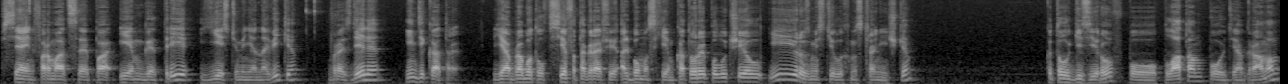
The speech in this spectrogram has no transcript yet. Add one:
Вся информация по EMG3 есть у меня на Вике в разделе «Индикаторы». Я обработал все фотографии альбома схем, которые получил, и разместил их на страничке, каталогизировав по платам, по диаграммам.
